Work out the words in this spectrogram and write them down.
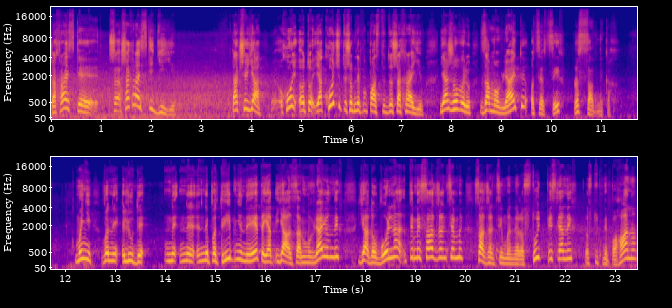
Шахрайське, ша- шахрайські дії. Так що я, хо- ото, як хочете, щоб не попасти до шахраїв, я ж говорю, замовляйте оце в цих розсадниках. Мені вони люди не, не, не потрібні, не це. Я, я замовляю в них, я довольна тими саджанцями. Саджанці в мене ростуть після них, ростуть непогано.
